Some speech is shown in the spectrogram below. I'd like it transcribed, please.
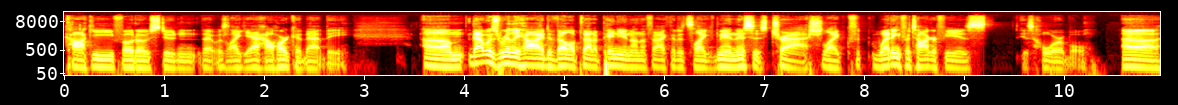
cocky photo student that was like, yeah, how hard could that be? Um, that was really how I developed that opinion on the fact that it's like, man, this is trash. Like f- wedding photography is is horrible. Uh,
